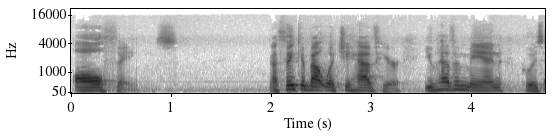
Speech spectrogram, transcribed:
all things. Now, think about what you have here. You have a man who is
